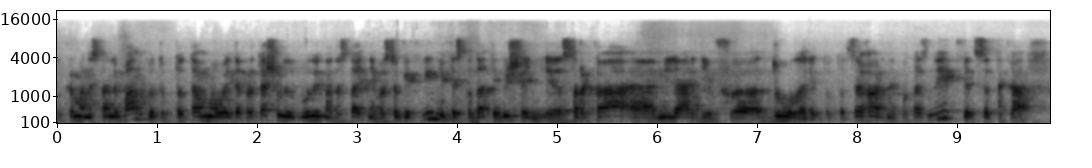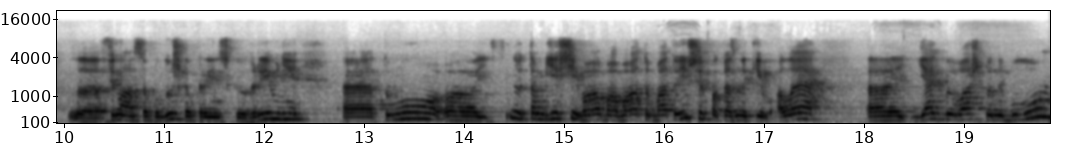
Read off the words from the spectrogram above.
зокрема Національного банку, тобто там мова йде про те, що вони будуть на достатньо високих рівнях і складати більше е, 40 е, мільярдів е, доларів. Тобто це гарний показник, це така е, фінансова подушка української гривні. Е, Тому е, ну там є ще багато багато багато інших показників, але. Е, Як би важко не було,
